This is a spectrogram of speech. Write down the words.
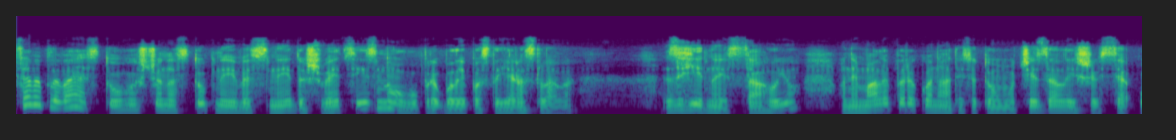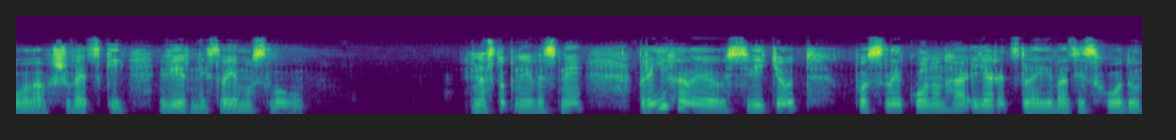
Це випливає з того, що наступної весни до Швеції знову прибули посли Ярослава. Згідно із сагою, вони мали переконатись у тому, чи залишився Олав Шведський вірний своєму слову. Наступної весни приїхали у Світьот посли конунга Ярецлеєва зі сходу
